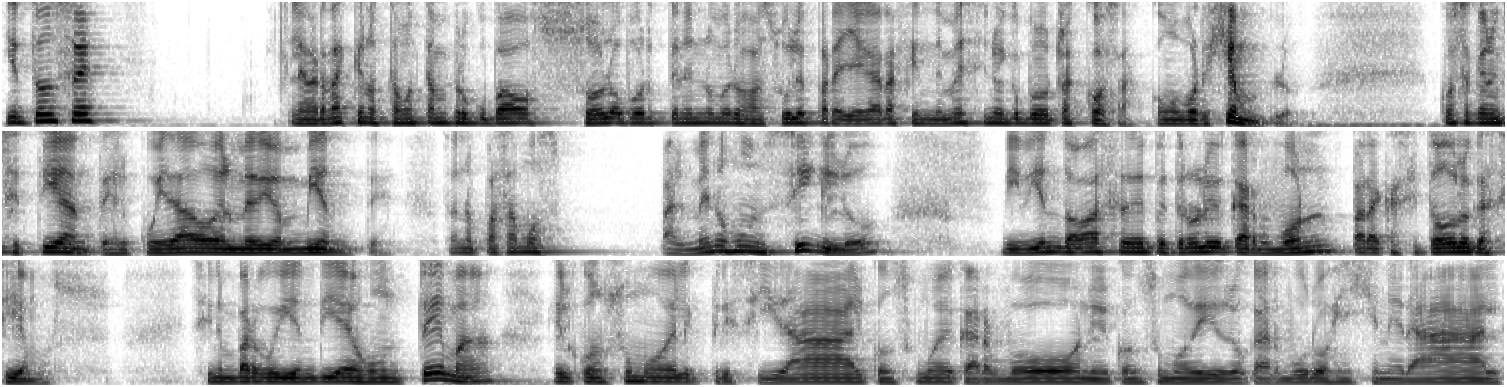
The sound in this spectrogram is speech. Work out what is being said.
Y entonces, la verdad es que no estamos tan preocupados solo por tener números azules para llegar a fin de mes, sino que por otras cosas, como por ejemplo, cosa que no existía antes, el cuidado del medio ambiente sea, nos pasamos al menos un siglo viviendo a base de petróleo y carbón para casi todo lo que hacíamos. Sin embargo, hoy en día es un tema el consumo de electricidad, el consumo de carbón, el consumo de hidrocarburos en general,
